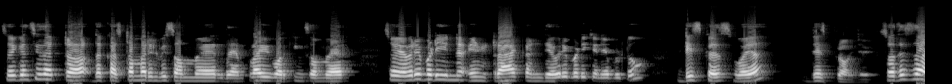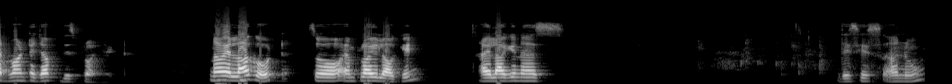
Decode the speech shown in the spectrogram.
So you can see that uh, the customer will be somewhere, the employee working somewhere. So everybody in, in track and everybody can able to discuss via this project. So this is the advantage of this project. Now I log out. So employee login. I log in as this is Anu.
